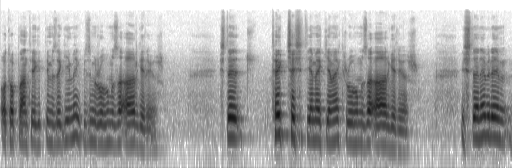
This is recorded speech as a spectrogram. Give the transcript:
o toplantıya gittiğimizde giymek bizim ruhumuza ağır geliyor. İşte tek çeşit yemek yemek ruhumuza ağır geliyor. İşte ne bileyim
